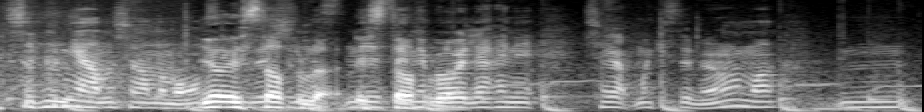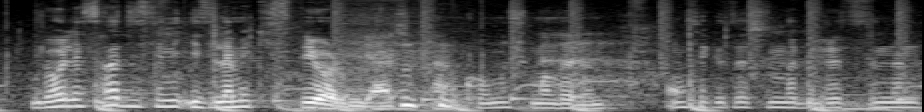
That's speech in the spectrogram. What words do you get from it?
Sakın yanlış anlama. 18 Yo, estağfurullah, estağfurullah. Seni böyle hani şey yapmak istemiyorum ama böyle sadece seni izlemek istiyorum gerçekten. Konuşmaların 18 yaşında birisinin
